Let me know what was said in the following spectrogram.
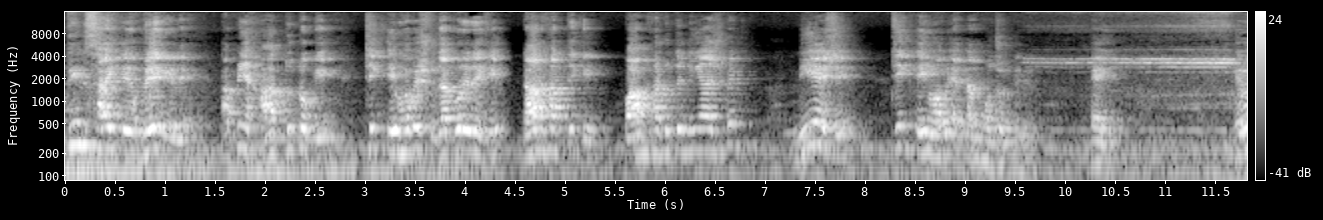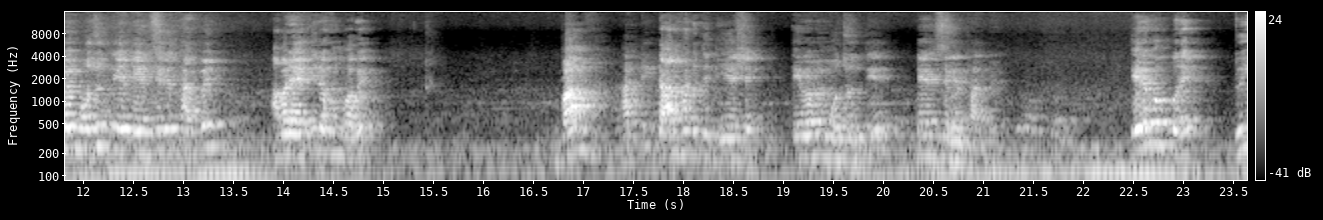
তিন সাইডে হয়ে গেলে আপনি হাত দুটোকে ঠিক এইভাবে সোজা করে রেখে ডান হাত থেকে বাম হাঁটুতে নিয়ে আসবেন নিয়ে এসে ঠিক এইভাবে একটা মোচন দেবেন এই। এভাবে মোচন দিয়ে টেন সেকেন্ড থাকবেন আবার একই রকম ভাবে বাম হাতটি ডান হাঁটুতে নিয়ে এসে এইভাবে মোচন দিয়ে টেন সেকেন্ড থাকবেন এরকম করে দুই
